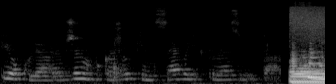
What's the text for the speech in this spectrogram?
і окуляри. Вже вам покажу кінцевий результат.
